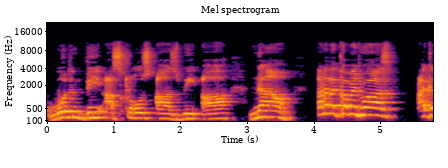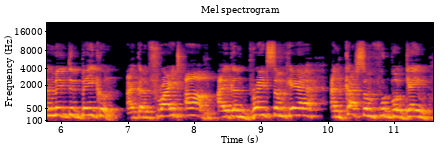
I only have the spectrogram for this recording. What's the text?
wouldn't be as close as we are now. Another comment was, I can make the bacon, I can fry it up, I can braid some hair and catch some football game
